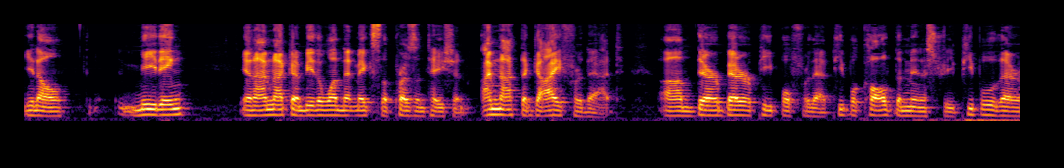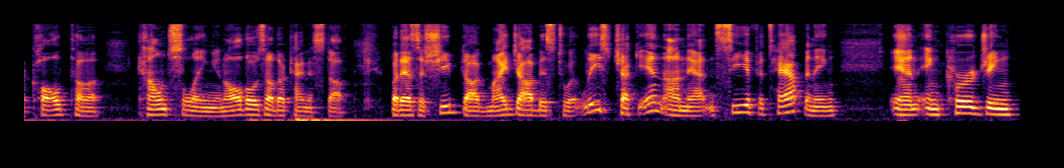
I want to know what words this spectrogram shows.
you know, meeting, and I'm not going to be the one that makes the presentation. I'm not the guy for that. Um, there are better people for that. People called to ministry, people that are called to counseling and all those other kind of stuff. But as a sheepdog, my job is to at least check in on that and see if it's happening and encouraging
